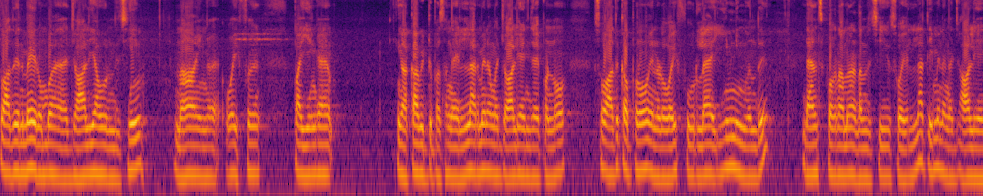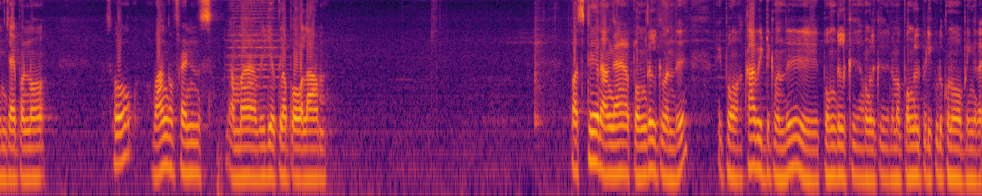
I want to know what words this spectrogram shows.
ஸோ அது இனிமேல் ரொம்ப ஜாலியாகவும் இருந்துச்சு. நான் எங்கள் ஒய்ஃபு பையங்க எங்கள் அக்கா வீட்டு பசங்க எல்லாருமே நாங்கள் ஜாலியாக என்ஜாய் பண்ணோம். ஸோ அதுக்கப்புறம் என்னோடய ஒய்ஃப் ஊரில் ஈவினிங் வந்து டான்ஸ் ப்ரோக்ராம்லாம் நடந்துச்சு. ஸோ எல்லாத்தையுமே நாங்கள் ஜாலியாக என்ஜாய் பண்ணோம். ஸோ வாங்க ஃப்ரெண்ட்ஸ் நம்ம வீடியோக்குள்ளே போகலாம். ஃபஸ்ட்டு நாங்கள் பொங்கலுக்கு வந்து இப்போது அக்கா வீட்டுக்கு வந்து பொங்கலுக்கு அவங்களுக்கு நம்ம பொங்கல் படி கொடுக்கணும் அப்படிங்கிற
